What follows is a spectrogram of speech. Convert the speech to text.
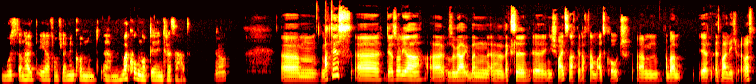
muss dann halt eher von Fleming kommen und ähm, mal gucken, ob der Interesse hat. Ja. Ähm, Mattis, äh, der soll ja äh, sogar über einen äh, Wechsel in die Schweiz nachgedacht haben als Coach. Ähm, aber erstmal nicht, oder was?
